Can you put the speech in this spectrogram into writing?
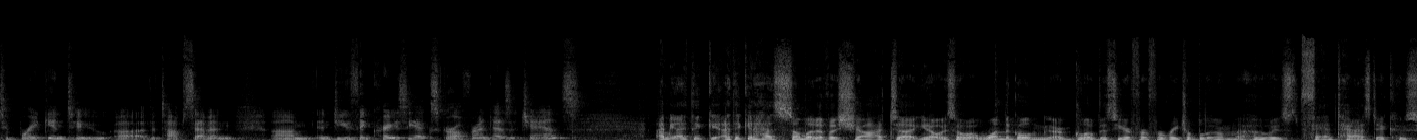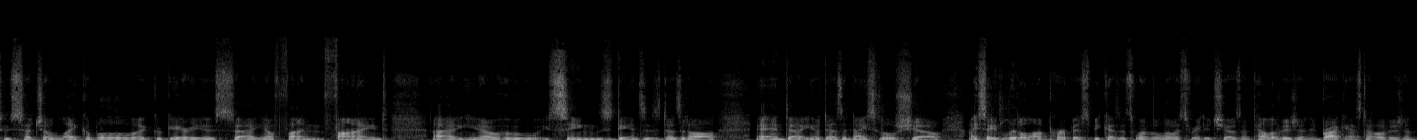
to break into uh, the top seven. Um, and do you think Crazy Ex-Girlfriend has a chance? I mean, I think I think it has somewhat of a shot. Uh, you know, so it won the Golden Globe this year for, for Rachel Bloom, who is fantastic, who's who's such a likable, uh, gregarious, uh, you know, fun find uh, you know, who sings, dances, does it all, and uh, you know, does a nice little show. I say little on purpose because it's one of the lowest rated shows on television and broadcast television.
